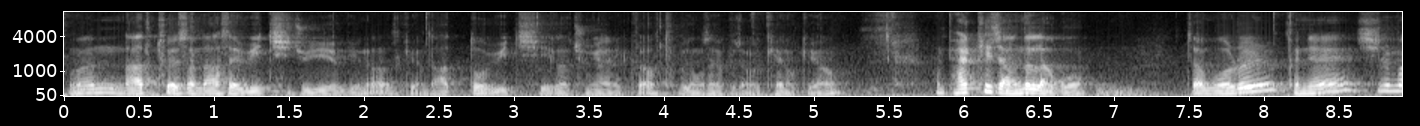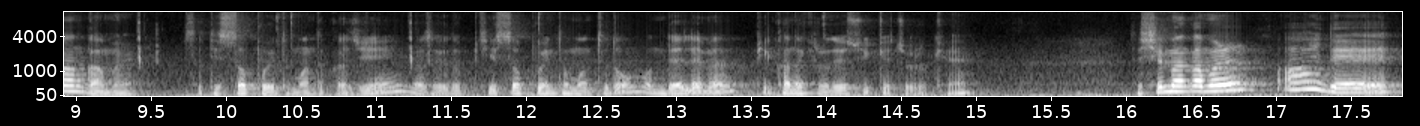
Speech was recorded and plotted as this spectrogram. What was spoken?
그러면 not to에서 not의 위치 주의 여기는 어떻게 해요? 위치가 중요하니까 투부정사의 부정을 이렇게 해놓을게요. 그럼 밝히지 않으려고. 자 뭐를? 그녀의 실망감을. 그래서 disappointment까지. 그래서 여기도 disappointment도 뭐 내려면 빈칸을 길어 낼 수 있겠죠 이렇게. 자, 실망감을? 아네.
